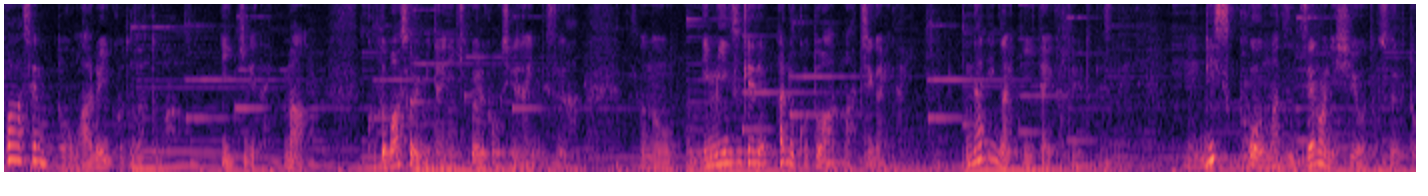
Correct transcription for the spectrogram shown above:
とが100%悪いことだとは言い切れない。まあ言葉遊びみたいに聞こえるかもしれないんですがその意味付けであることは間違いない。何が言いたいかというとですねリスクをまずゼロにしようとすると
